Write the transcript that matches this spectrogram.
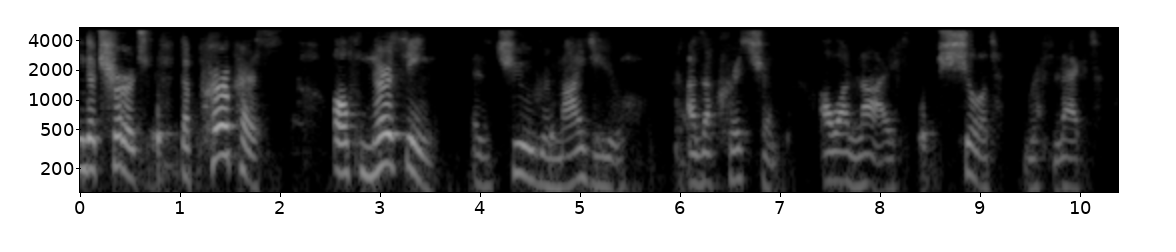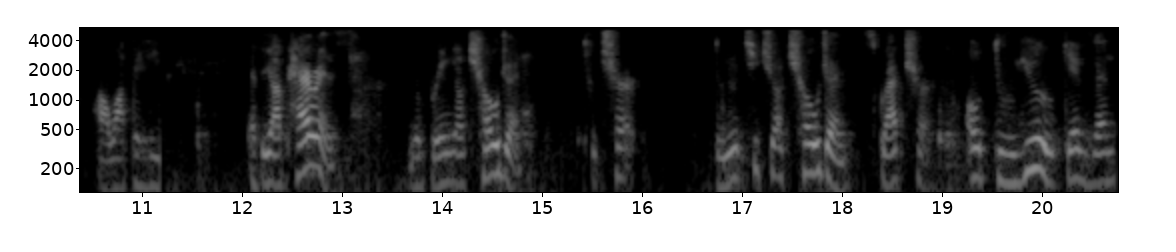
in the church. The purpose of nursing is to remind you, as a Christian, our life should reflect our belief. If you are parents, you bring your children to church. Do you teach your children scripture or do you give them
